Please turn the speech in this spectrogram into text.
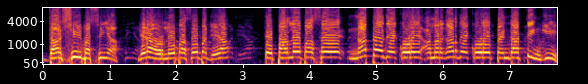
ਦਰਸ਼ੀ ਬੱਸੀਆਂ, ਜਿਹੜਾ ਉਰਲੇ ਪਾਸੇ ਭੱਜਿਆ ਤੇ ਪਰਲੇ ਪਾਸੇ ਨਾਭੇ ਦੇ ਕੋਲੇ, ਅਮਰਗੜ੍ਹ ਦੇ ਕੋਲੇ ਪਿੰਡਾ ਢਿੰਗੀ।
